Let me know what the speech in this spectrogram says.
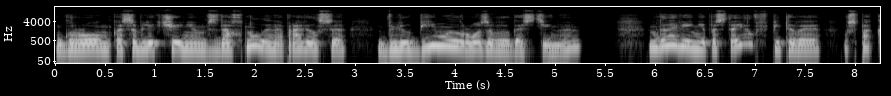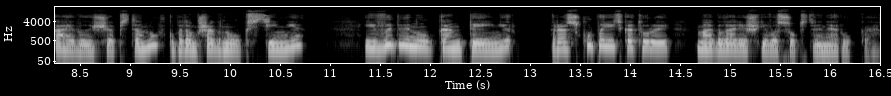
громко, с облегчением вздохнул и направился в любимую розовую гостиную, Мгновение постоял, впитывая успокаивающую обстановку, потом шагнул к стене и выдвинул контейнер, раскупорить который могла лишь его собственная рука.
